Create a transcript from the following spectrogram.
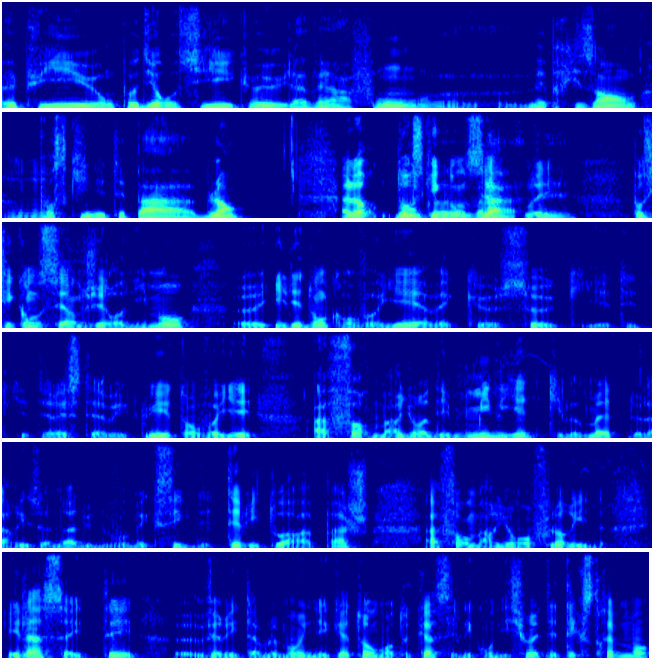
Et puis, on peut dire aussi qu'il avait un fond méprisant mhm. pour ce qui n'était pas blanc. Alors, pour ce qui concerne... Pour ce qui concerne Geronimo, euh, il est donc envoyé avec euh, ceux qui étaient, qui étaient restés avec lui, est envoyé à Fort Marion, à des milliers de kilomètres de l'Arizona, du Nouveau-Mexique, des territoires apaches, à Fort Marion en Floride. Et là, ça a été euh, véritablement une hécatombe. En tout cas, les conditions étaient extrêmement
